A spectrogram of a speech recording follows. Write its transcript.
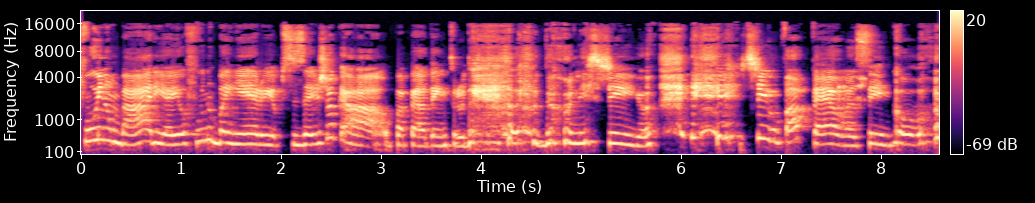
fui num bar e aí eu fui no banheiro e eu precisei jogar o papel dentro do, do lixinho. E tinha um papel, assim, com.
